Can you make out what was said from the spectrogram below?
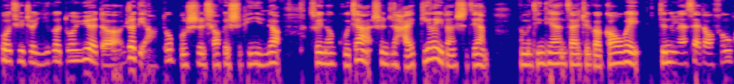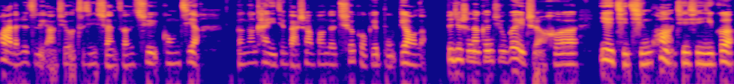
过去这一个多月的热点啊，都不是消费食品饮料，所以呢，股价甚至还跌了一段时间。那么今天在这个高位新能源赛道分化的日子里啊，就有自己选择去攻击啊。刚刚看已经把上方的缺口给补掉了。这就是呢，根据位置和业绩情况进行一个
